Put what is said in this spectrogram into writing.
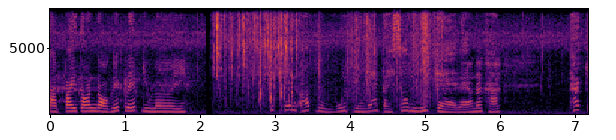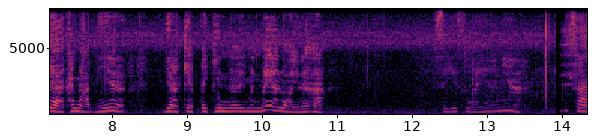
ตัดไปตอนดอกเล็ก ๆ อยู่เลย Chicken of the Wood หรือแม่ไก่ส้มนี่แก่แล้วนะคะ ถ้าแก่ขนาดนี้อย่าเก็บไปกินเลยมันไม่อร่อยเลยค่ะ สีสวยนะเนี่ยพุทรา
